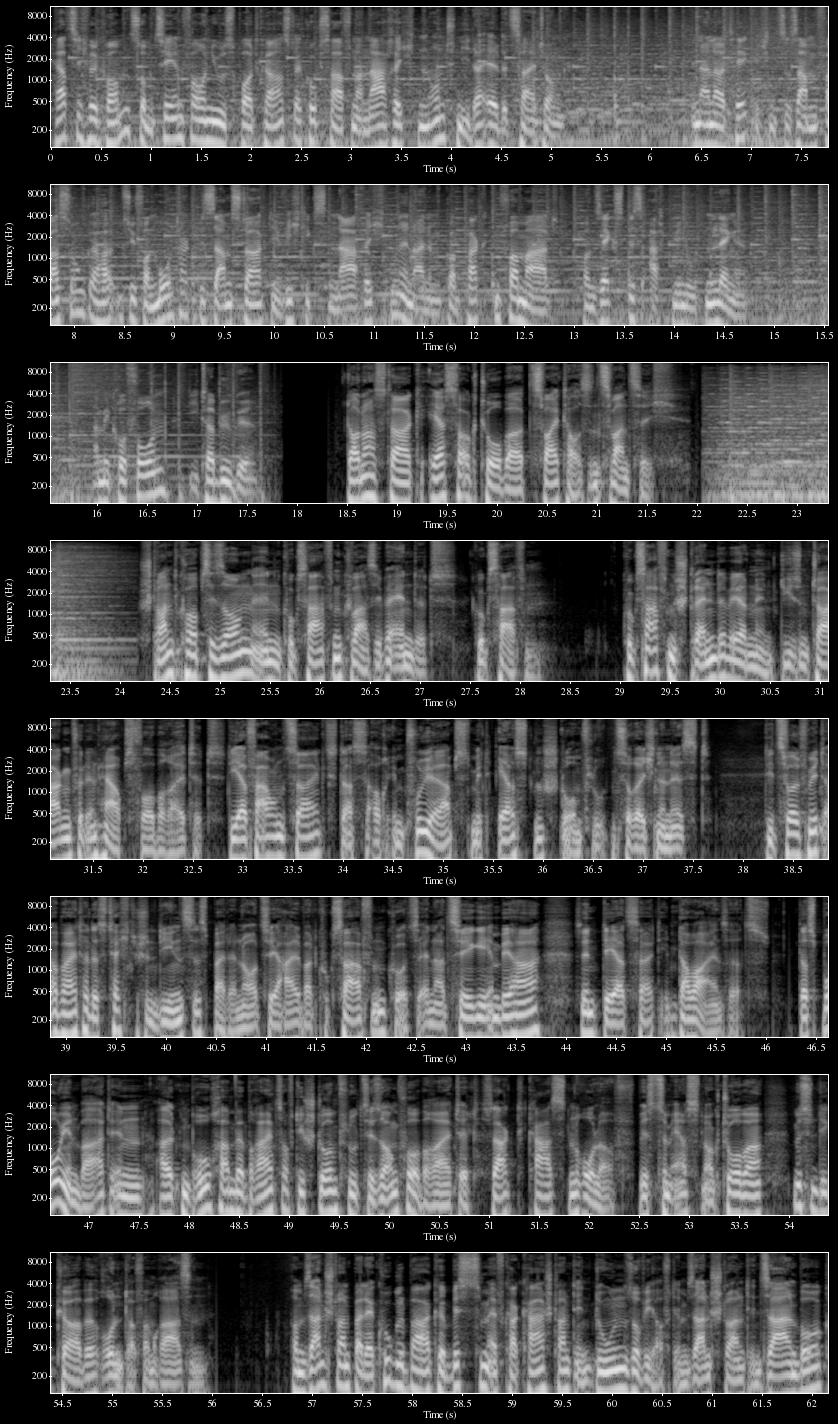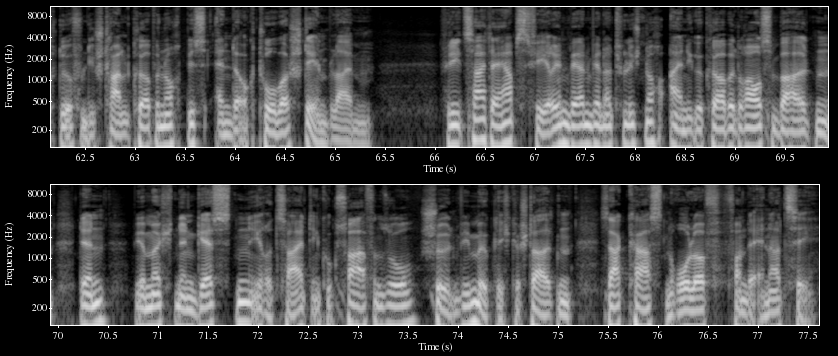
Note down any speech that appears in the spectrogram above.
Herzlich willkommen zum CNV News Podcast der Cuxhavener Nachrichten und Niederelbe Zeitung. In einer täglichen Zusammenfassung erhalten Sie von Montag bis Samstag die wichtigsten Nachrichten in einem kompakten Format von sechs bis acht Minuten Länge. Am Mikrofon Dieter Bügel. Donnerstag, 1. Oktober 2020. Strandkorbsaison in Cuxhaven quasi beendet. Cuxhaven. Cuxhaven Strände werden in diesen Tagen für den Herbst vorbereitet. Die Erfahrung zeigt, dass auch im Frühherbst mit ersten Sturmfluten zu rechnen ist. Die zwölf Mitarbeiter des technischen Dienstes bei der Nordsee Heilbad Cuxhaven, kurz NAC GmbH, sind derzeit im Dauereinsatz. Das Bojenbad in Altenbruch haben wir bereits auf die Sturmflutsaison vorbereitet, sagt Carsten Rohloff. Bis zum 1. Oktober müssen die Körbe runter vom Rasen. Vom Sandstrand bei der Kugelbarke bis zum FKK-Strand in Dun sowie auf dem Sandstrand in Salenburg dürfen die Strandkörbe noch bis Ende Oktober stehen bleiben. Für die Zeit der Herbstferien werden wir natürlich noch einige Körbe draußen behalten, denn wir möchten den Gästen ihre Zeit in Cuxhaven so schön wie möglich gestalten, sagt Carsten Rohloff von der NAC.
